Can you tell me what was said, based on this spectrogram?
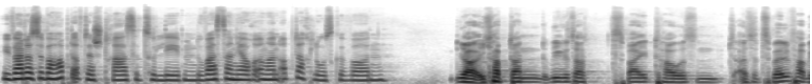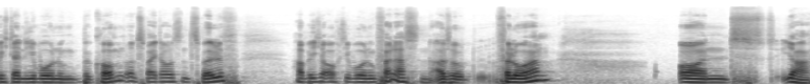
Wie war das überhaupt auf der Straße zu leben? Du warst dann ja auch irgendwann obdachlos geworden. Ja, ich habe dann, wie gesagt, 2000, also 12 habe ich dann die Wohnung bekommen und 2012 habe ich auch die Wohnung verlassen, also verloren. Und ja,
